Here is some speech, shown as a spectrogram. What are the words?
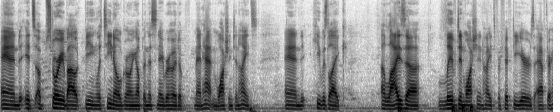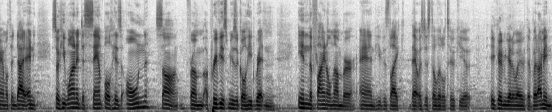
and it's a story about being Latino growing up in this neighborhood of Manhattan, Washington Heights. And he was like, Eliza lived in Washington Heights for 50 years after Hamilton died. And so he wanted to sample his own song from a previous musical he'd written in the final number. And he was like, that was just a little too cute. He couldn't get away with it. But I mean,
